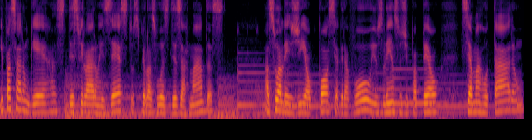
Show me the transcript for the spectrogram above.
e passaram guerras, desfilaram exércitos pelas ruas desarmadas. A sua alergia ao pó se agravou e os lenços de papel se amarrotaram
